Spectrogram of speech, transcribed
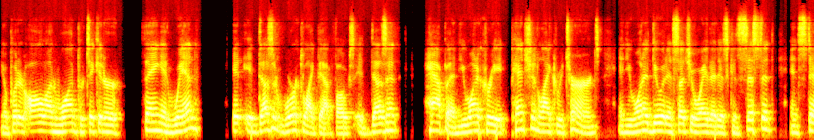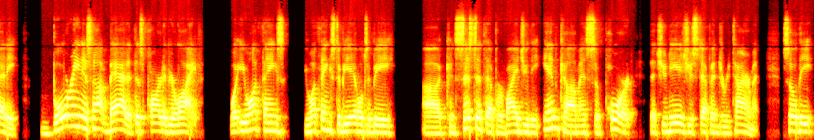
you know, put it all on one particular thing and win. It it doesn't work like that, folks. It doesn't happen. You want to create pension-like returns, and you want to do it in such a way that is consistent and steady. Boring is not bad at this part of your life. What you want things you want things to be able to be uh, consistent that provides you the income and support that you need as you step into retirement. So the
